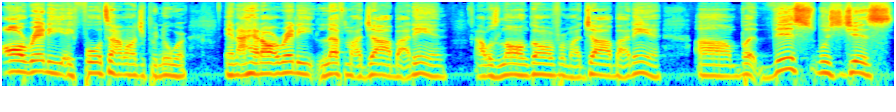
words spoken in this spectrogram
already a full-time entrepreneur. And I had already left my job by then I was long gone from my job by then. Um, but this was just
